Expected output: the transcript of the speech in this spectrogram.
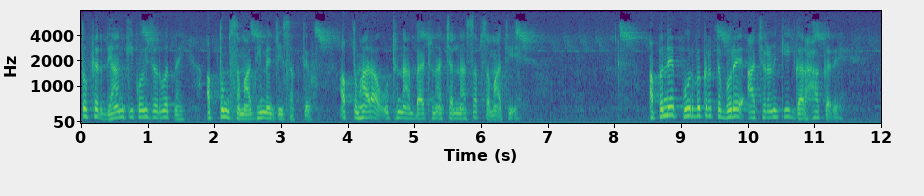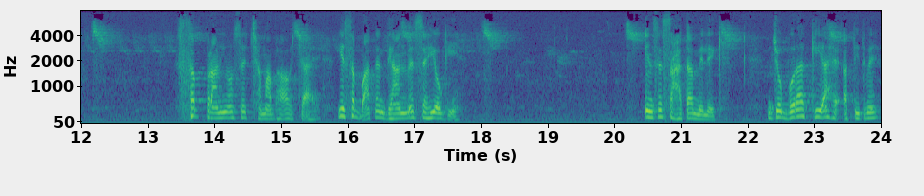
तो फिर ध्यान की कोई ज़रूरत नहीं। अब तुम समाधि में जी सकते हो। अब तुम्हारा उठना, बैठना, चलना सब समाधि है। अपने पूर्वकृत बुरे आचरण की गरहा करे। सब प्राणियों से क्षमा भाव चाहे। ये सब बातें ध्यान में सहयोगी हैं। इनसे सहायता मिलेगी। जो बुरा किया है अतीत में,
